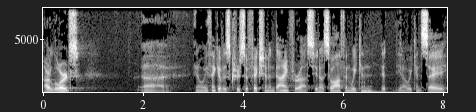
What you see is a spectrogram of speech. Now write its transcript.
our Lord's, uh, you know, when we think of His crucifixion and dying for us, you know, so often we can, it, you know, we can say,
